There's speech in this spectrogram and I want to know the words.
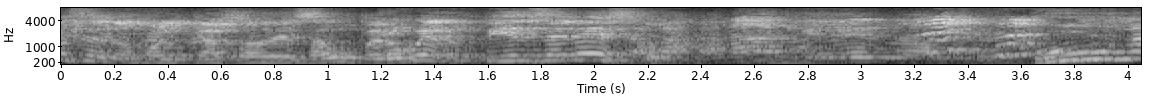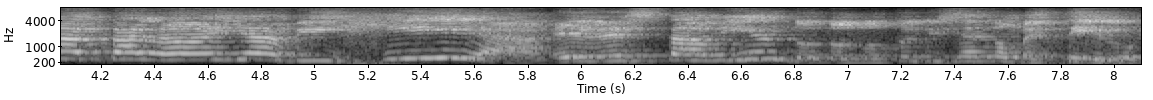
ese no fue el caso de Saúl. Pero bueno, piensen esto. Una atalaya vigía. Él está viendo. No, no estoy diciendo metido.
